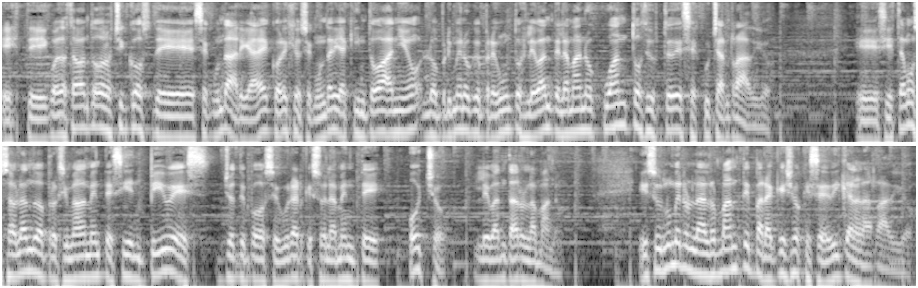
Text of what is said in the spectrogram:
este, cuando estaban todos los chicos de secundaria, eh, colegio secundaria, quinto año, lo primero que pregunto es levante la mano cuántos de ustedes escuchan radio. Eh, si estamos hablando de aproximadamente 100 pibes, yo te puedo asegurar que solamente 8 levantaron la mano. Es un número alarmante para aquellos que se dedican a la radio,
